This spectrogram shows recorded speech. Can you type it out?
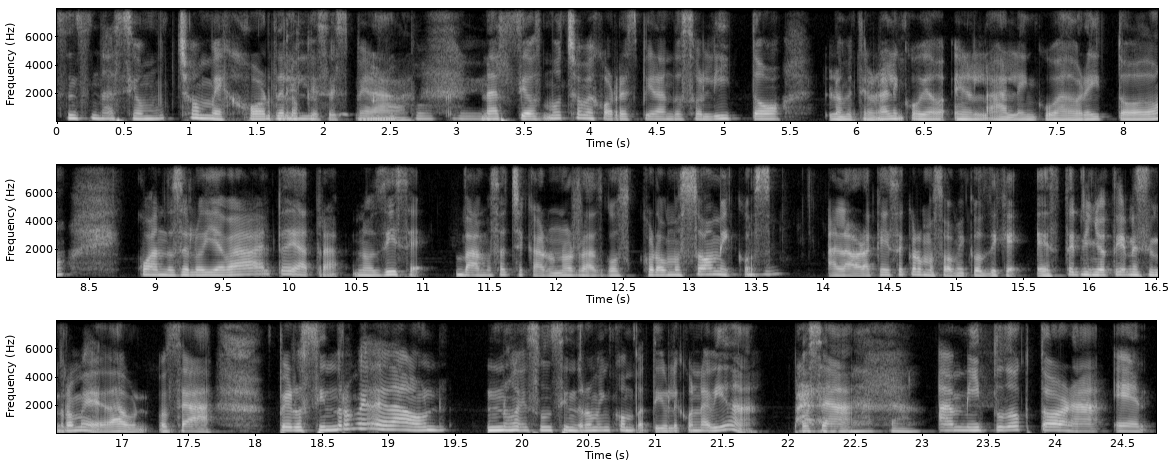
entonces nació mucho mejor de lo que se esperaba. nació mucho mejor respirando solito, lo metieron a la incubadora y todo cuando se lo lleva al pediatra, nos dice, vamos a checar unos rasgos cromosómicos. A la hora que dice cromosómicos, dije, este niño tiene síndrome de Down. O sea, pero síndrome de Down no es un síndrome incompatible con la vida. o sea, a mí tu doctora en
